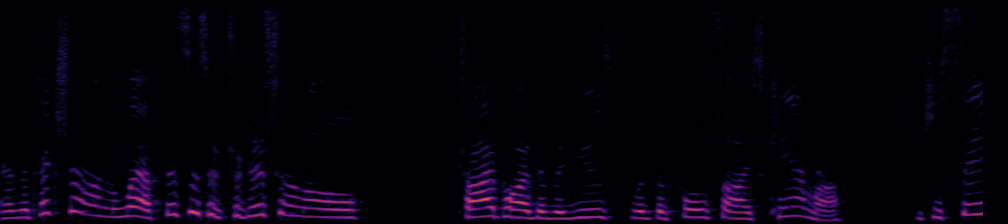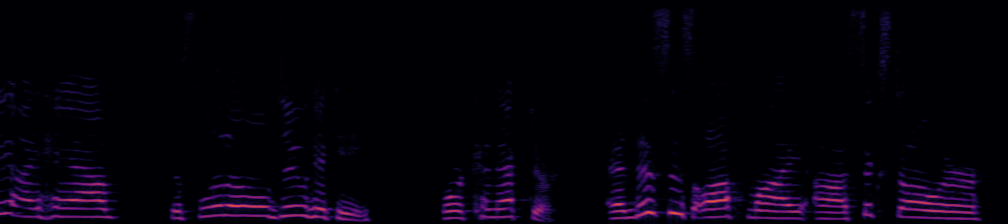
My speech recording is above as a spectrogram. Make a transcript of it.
And the picture on the left, this is a traditional tripod that we use with the full-size camera. But you see, I have this little doohickey or connector. And this is off my uh, $6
